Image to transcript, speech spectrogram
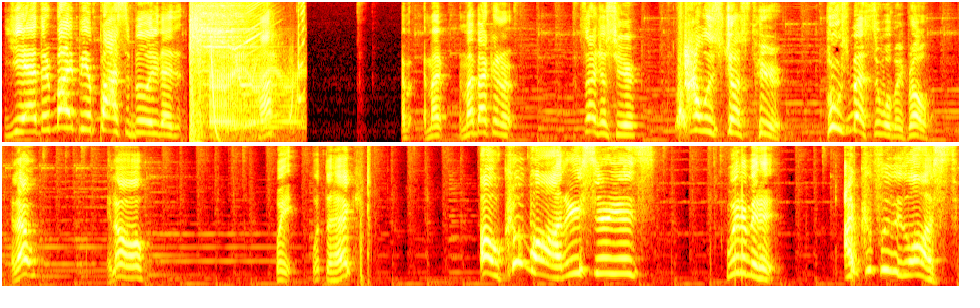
Yeah, there might be a possibility that Huh? Am, am, I am I back in a... It's not just here. I was just here. Who's messing with me, bro? Hello? Hello? Wait, what the heck? Oh, come on. Are you serious? Wait a minute. I'm completely lost.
